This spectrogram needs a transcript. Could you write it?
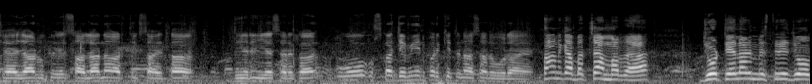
छः हज़ार रुपये सालाना आर्थिक सहायता दे रही है सरकार। वो उसका ज़मीन पर कितना असर हो रहा है? किसान का बच्चा मर रहा है जो टेलर मिस्त्री जो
